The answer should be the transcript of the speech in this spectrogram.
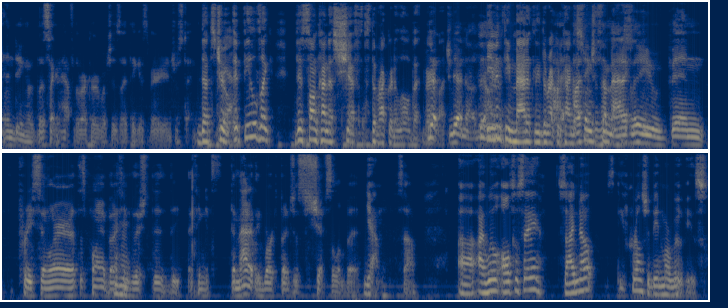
ending of the second half of the record, which is I think is very interesting. That's true. Yeah. It feels like this song kind of shifts the record a little bit, very yeah, much. Yeah, no. the- Even thematically, the record I- kind of I think switches. up. thematically we've been pretty similar at this point, but I Mhm. think there's the, the I think it's thematically worked, but it just shifts a little bit. Yeah. So Uh, I will also say, side note, Steve Carell should be in more movies.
